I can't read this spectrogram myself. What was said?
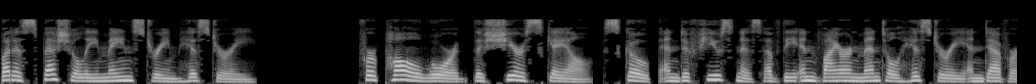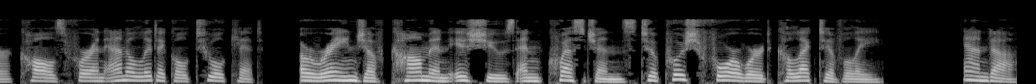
but especially mainstream history. For Paul Ward the sheer scale, scope and diffuseness of the environmental history endeavor calls for an analytical toolkit, a range of common issues and questions to push forward collectively, and a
